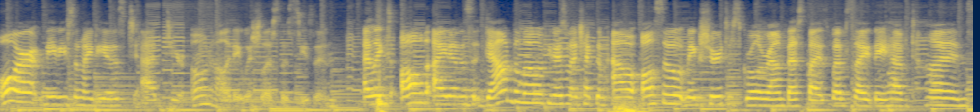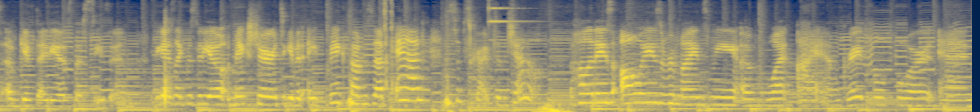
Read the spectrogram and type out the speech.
or maybe some ideas to add to your own holiday wish list this season. I linked all the items down below if you guys want to check them out. Also, make sure to scroll around Best Buy's website. They have tons of gift ideas this season. If you guys like this video, make sure to give it a big thumbs up and subscribe to the channel. The holidays always reminds me of what I am grateful for and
